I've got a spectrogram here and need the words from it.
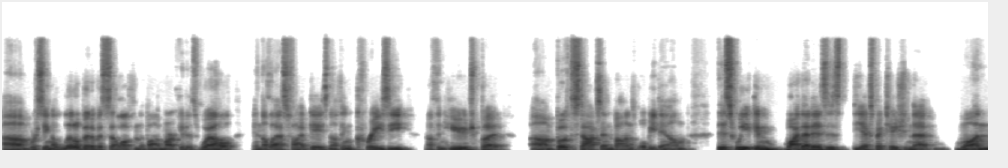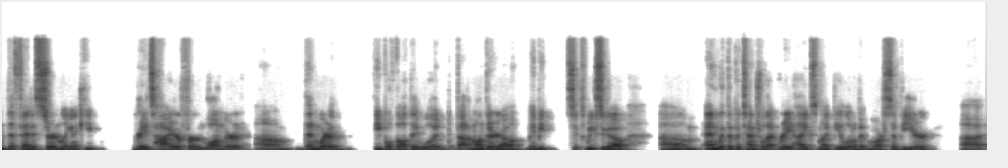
um, we're seeing a little bit of a sell off in the bond market as well in the last five days. Nothing crazy, nothing huge, but um, both stocks and bonds will be down this week. And why that is, is the expectation that one, the Fed is certainly going to keep rates higher for longer um, than where people thought they would about a month ago, maybe six weeks ago. Um, and with the potential that rate hikes might be a little bit more severe, uh,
